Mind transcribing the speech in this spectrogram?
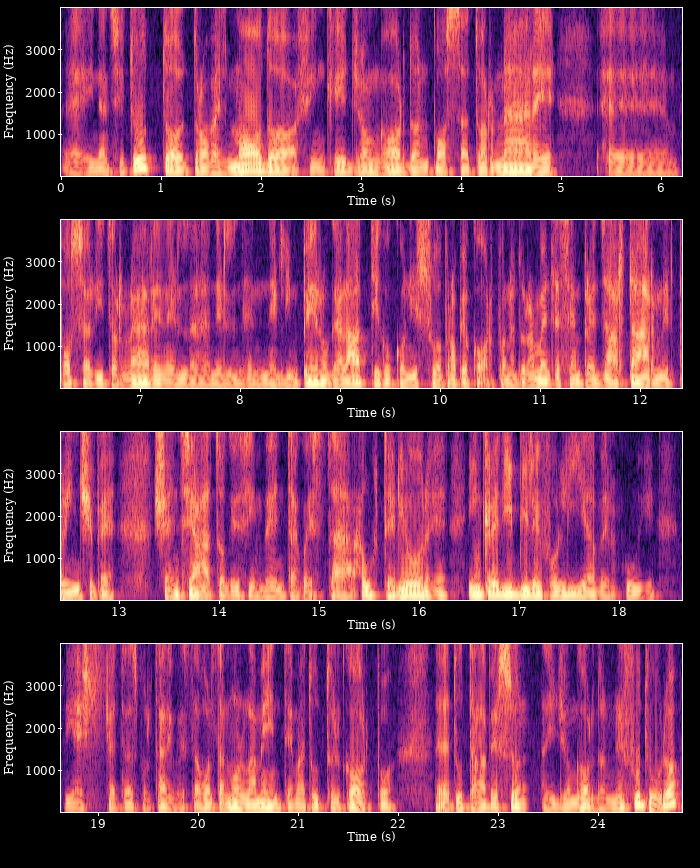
eh, innanzitutto trova il modo affinché John Gordon possa tornare eh, possa ritornare nel, nel, nell'impero galattico con il suo proprio corpo. Naturalmente è sempre Zartarn, il principe scienziato, che si inventa questa ulteriore incredibile follia per cui riesce a trasportare questa volta non la mente ma tutto il corpo, eh, tutta la persona di John Gordon nel futuro,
